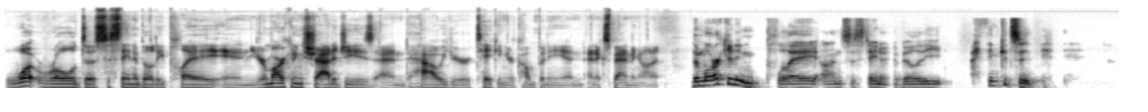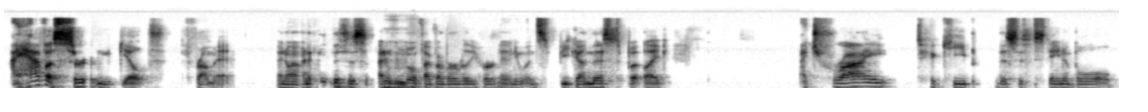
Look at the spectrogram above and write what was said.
what role does sustainability play in your marketing strategies and how you're taking your company and, and expanding on it? The marketing play on sustainability, I think it's a, I have a certain guilt from it. I know, and I think this is, I don't know if I've ever really heard anyone speak on this, but like, I try to keep the sustainable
